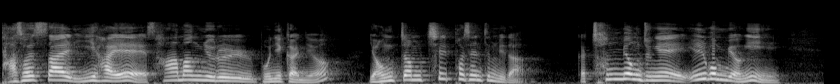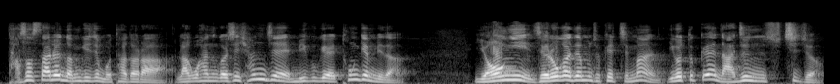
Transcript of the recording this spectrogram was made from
5살 이하의 사망률을 보니까요. 0.7%입니다. 그러니까 1000명 중에 7명이 5살을 넘기지 못하더라 라고 하는 것이 현재 미국의 통계입니다. 0이 제로가 되면 좋겠지만 이것도 꽤 낮은 수치죠.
